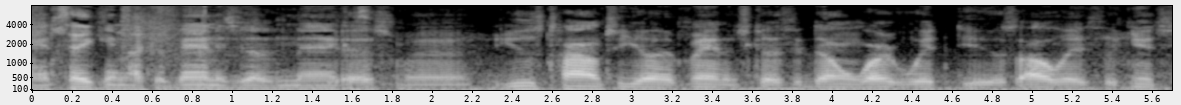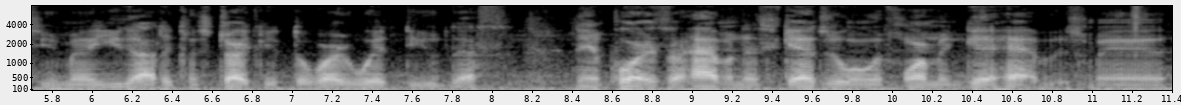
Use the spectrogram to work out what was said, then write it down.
and taking like advantage of it, man. Yes, man. Use time to your advantage because it don't work with you. It's always against you, man. You got to construct it to work with you. That's the importance of having a schedule and forming good habits, man.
